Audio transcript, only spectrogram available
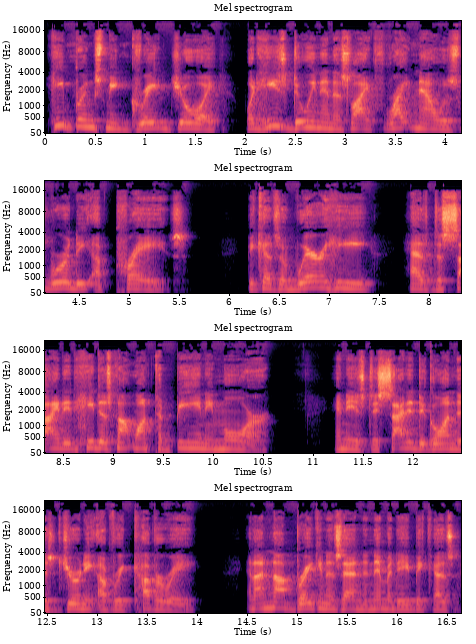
He brings me great joy. What he's doing in his life right now is worthy of praise because of where he has decided he does not want to be anymore. And he's decided to go on this journey of recovery. And I'm not breaking his anonymity because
